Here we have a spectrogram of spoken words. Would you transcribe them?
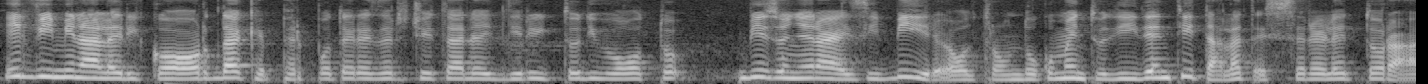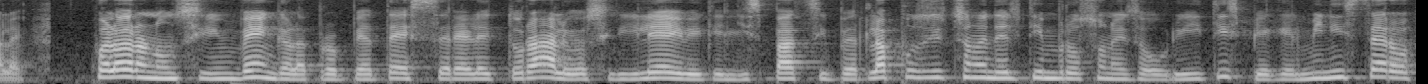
Il Viminale ricorda che che per poter esercitare il diritto di voto bisognerà esibire, oltre a un documento di identità, la tessera elettorale. Qualora non si rinvenga la propria tessera elettorale o si rilevi che gli spazi per l'apposizione del timbro sono esauriti, spiega il Ministero,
